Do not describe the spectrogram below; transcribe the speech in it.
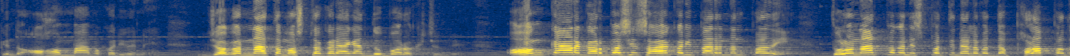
କିନ୍ତୁ ଅହମ ଭାବ କରିବେ ନାହିଁ। ଜଗନ୍ନାଥ ମସ୍ତକରେ ଆଜ୍ଞା ଦୁବ ରଖିଛନ୍ତି। ଅହଙ୍କାର ଗର୍ବ ସେ ସହାୟ କରିପାରେ ନାହିଁ ତୁଳନାତ୍ମକ ନିଷ୍ପତ୍ତି ନେଲେ ମଧ୍ୟ ଫଳପ୍ରଦ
